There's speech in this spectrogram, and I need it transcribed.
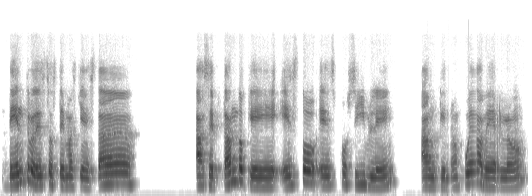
dentro de estos temas, quien está aceptando que esto es posible, aunque no pueda verlo,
